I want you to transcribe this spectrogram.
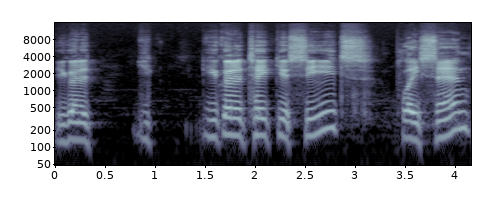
You're going to you, you're going to take your seeds, place in.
